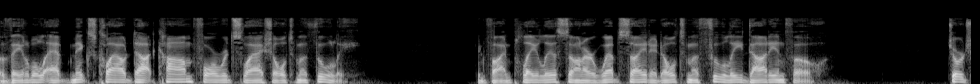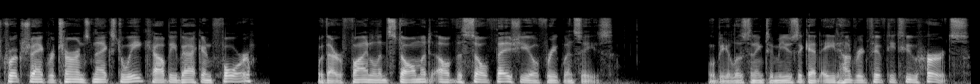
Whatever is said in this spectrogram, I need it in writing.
Available at mixcloud.com forward slash Ultima Thule. You can find playlists on our website at ultimathule.info. George Cruikshank returns next week. I'll be back in four with our final installment of the Solfeggio frequencies. We'll be listening to music at 852 hertz,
